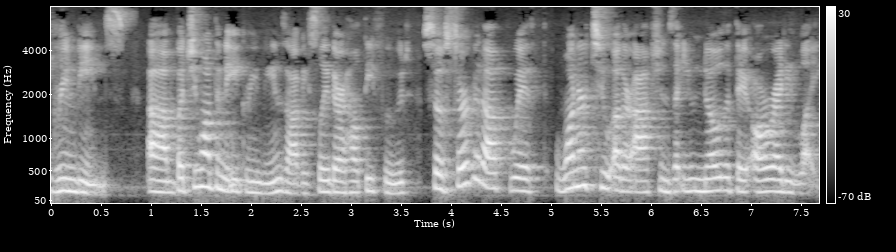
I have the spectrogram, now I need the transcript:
green beans, um, but you want them to eat green beans, obviously, they're a healthy food. So, serve it up with one or two other options that you know that they already like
